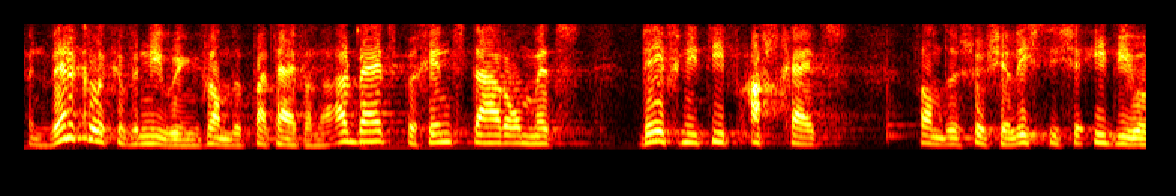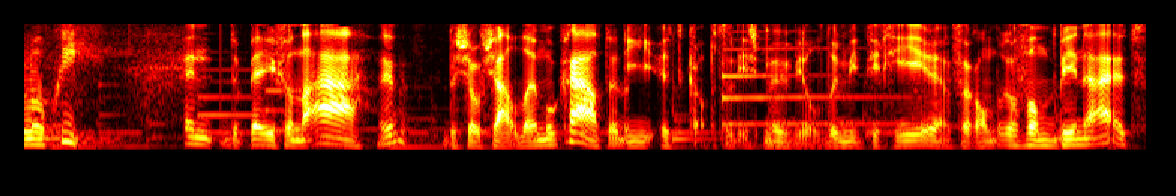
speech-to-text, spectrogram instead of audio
Een werkelijke vernieuwing van de Partij van de Arbeid begint daarom met definitief afscheid van de socialistische ideologie. En de PvdA, de Sociaaldemocraten, die het kapitalisme wilden mitigeren en veranderen van binnenuit.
